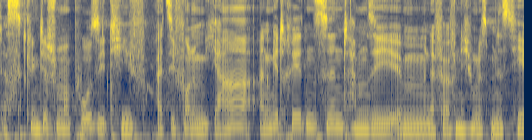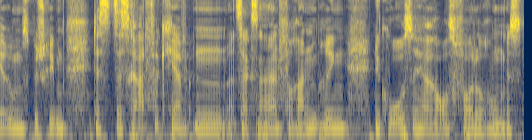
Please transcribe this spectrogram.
Das klingt ja schon mal positiv. Als Sie vor einem Jahr angetreten sind, haben Sie in der Veröffentlichung des Ministeriums beschrieben, dass das Radverkehr in Sachsen-Anhalt voranbringen eine große Herausforderung ist.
